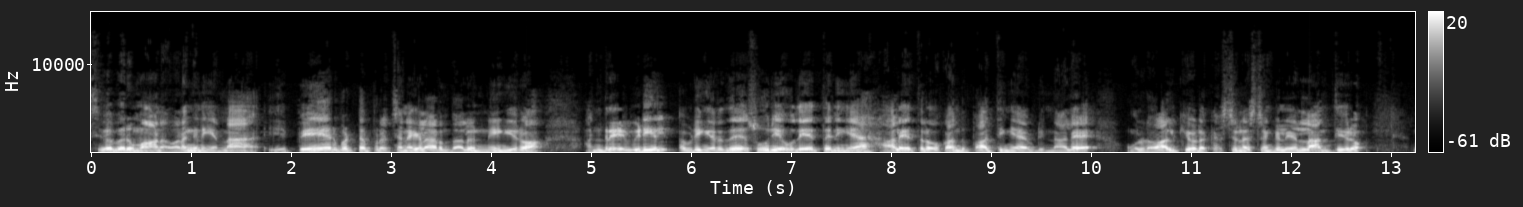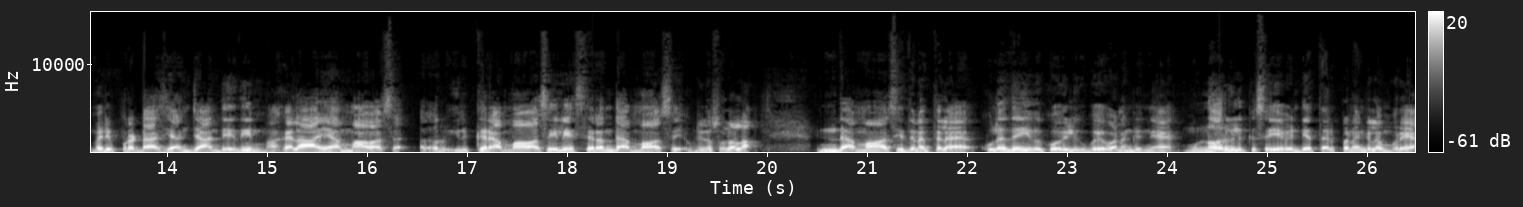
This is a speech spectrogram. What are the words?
சிவபெருமானை வணங்குனீங்கன்னா எப்பேற்பட்ட பிரச்சனைகளாக இருந்தாலும் நீங்கிரும். அன்றைய விடியல் அப்படிங்கிறது சூரிய உதயத்தை நீங்கள் ஆலயத்தில் உட்காந்து பார்த்தீங்க அப்படின்னாலே உங்களோட வாழ்க்கையோட கஷ்ட நஷ்டங்கள் எல்லாம் தீரும். இது மாதிரி புரட்டாசி அஞ்சாம் தேதி மகளாய அமாவாசை. அதாவது இருக்கிற அமாவாசையிலே சிறந்த அமாவாசை அப்படின்னு சொல்லலாம். இந்த அமாவாசை தினத்துல குலதெய்வ கோயிலுக்கு போய் வணங்குங்க. முன்னோர்களுக்கு செய்ய வேண்டிய தர்ப்பணங்களை முறையா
